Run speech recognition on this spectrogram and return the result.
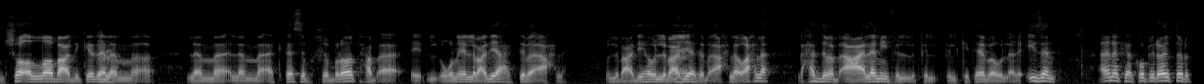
إن شاء الله بعد كده. لما لما لما أكتسب خبرات هبقى الأغنية اللي بعديها هتبقى أحلى واللي بعديها واللي بعديها. هتبقى أحلى وأحلى لحد ما أبقى عالمي في في الكتابة والأغاني. اذا أنا ككوبي رايتر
